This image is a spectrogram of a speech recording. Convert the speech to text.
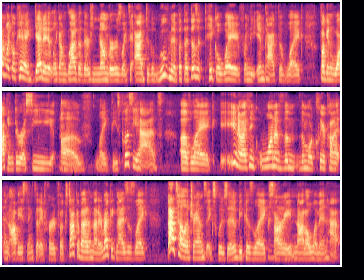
i'm like okay i get it like i'm glad that there's numbers like to add to the movement but that doesn't take away from the impact of like fucking walking through a sea mm-hmm. of like these pussy hats of like you know i think one of the the more clear cut and obvious things that i've heard folks talk about and that i recognize is like that's hella trans exclusive because like mm-hmm. sorry not all women have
